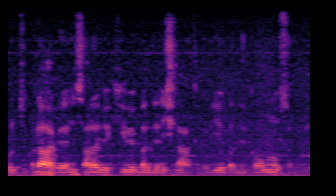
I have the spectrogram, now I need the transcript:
ਉਹ ਚ ਕਢਾ ਕੇ ਅਸੀਂ ਸਾਰਾ ਵੇਖੀਏ ਵੀ ਬੰਦੇ ਦੀ ਸ਼ਨਾਖਤ ਕਰੀਏ ਬੰਦੇ ਕੌਣ ਹੋ ਸਕਦੇ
